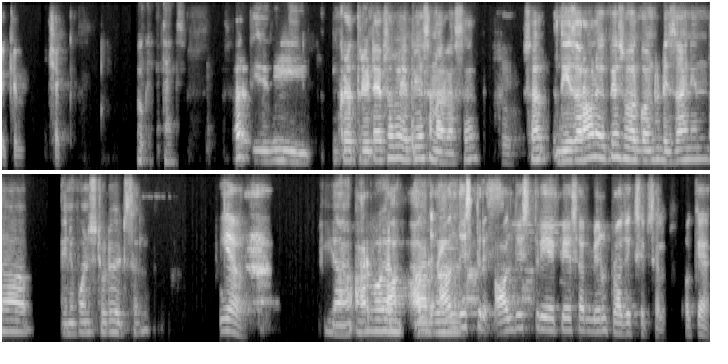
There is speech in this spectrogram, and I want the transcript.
we can check. Okay. Thanks. Sir, the three types of of are అన్నారు కదా hmm. Sir, these are all all we are going to design in the Anypoint Studio itself. Yeah. Yeah, R1, all, all, R1, all these three, all these three APIs are new projects itself. Okay.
